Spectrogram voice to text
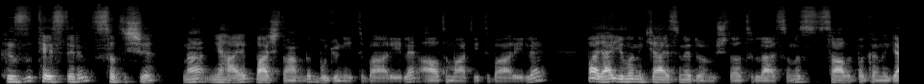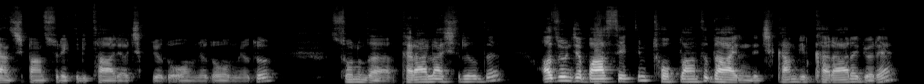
Hızlı testlerin satışına nihayet başlandı bugün itibariyle, 6 Mart itibariyle. Bayağı yılan hikayesine dönmüştü hatırlarsınız. Sağlık Bakanı Jens Spahn sürekli bir tarih açıklıyordu, olmuyordu, olmuyordu. Sonunda kararlaştırıldı. Az önce bahsettiğim toplantı dahilinde çıkan bir karara göre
